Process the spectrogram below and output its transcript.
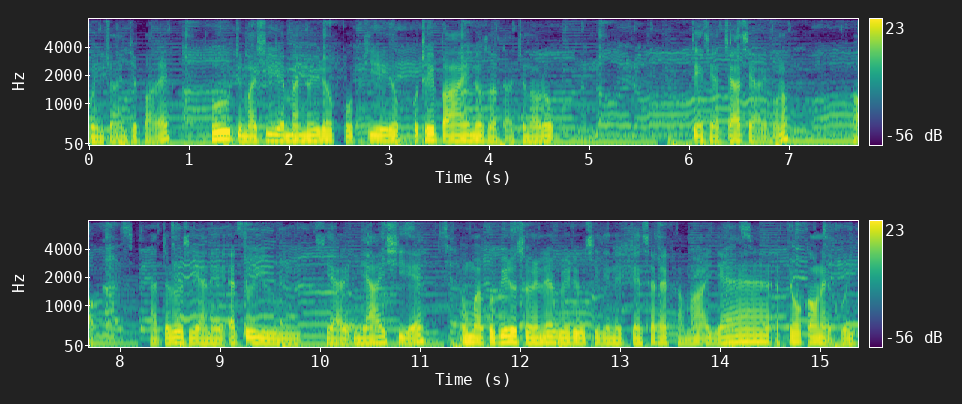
ဝင် join ဖြစ်ပါတယ်အခုဒီမှာရှိတဲ့မနွေတို့ကိုပြေတို့ကိုထွေးပိုင်းတို့ဆိုတာကျွန်တော်တို့တင်ဆရာကြားဆရာတွေပေါ့နော်ဟုတ်အဲသူတို့စီကနေအတူယူဆရာတွေအများကြီးရှိတယ်ဥပမာကိုပြေတို့ဆိုရင်လည်းရေဒီယိုအစီအစဉ်တွေတင်ဆက်တဲ့ခါမှာအရန်အပြောကောင်းတဲ့အကိုကြီး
